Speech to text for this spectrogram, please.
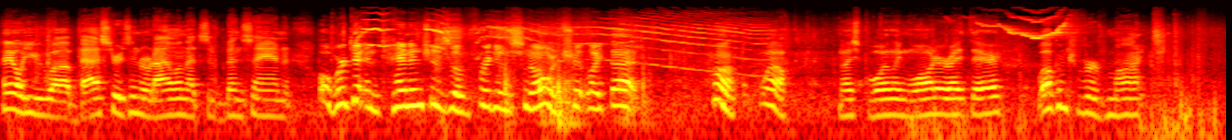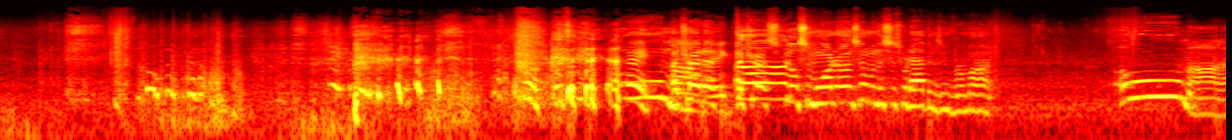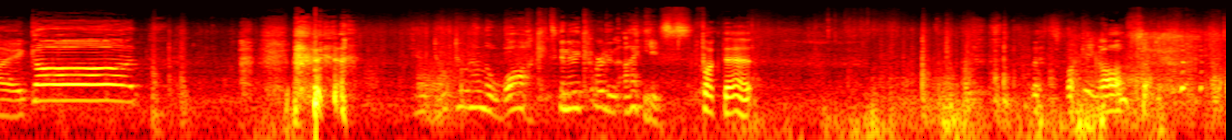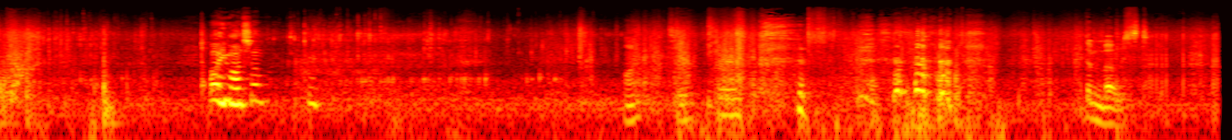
Hey, all you uh, bastards in Rhode Island that's have been saying, oh, we're getting 10 inches of friggin' snow and shit like that. Huh, well, nice boiling water right there. Welcome to Vermont. Oh, let's see. Hey, I try to my I try to spill some water on someone. This is what happens in Vermont. Oh my god! Dude, don't do it on the walk. It's gonna be covered in ice. Fuck that. That's fucking awesome. Oh, you want some? One, two, three. the most.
